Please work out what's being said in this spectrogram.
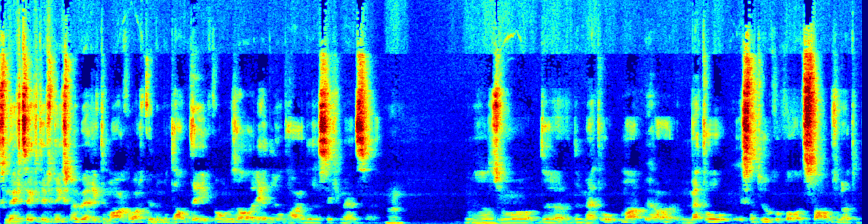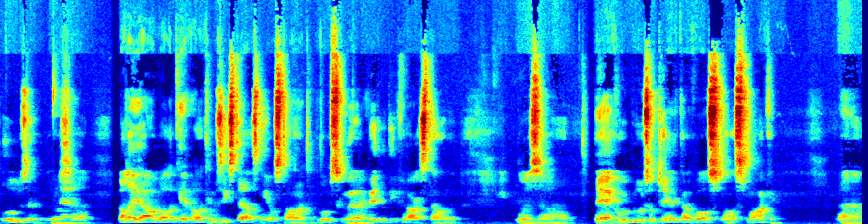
als je echt zegt, het heeft niks met werk te maken, waar kunnen we dan tegenkomen, zal eerder in het hardere segment zijn. Hm. Dan zo de, de metal, maar ja, metal is natuurlijk ook wel ontstaan vanuit de blues. Hè. Dus, ja. Uh, wel, ja, welke, welke muziekstijl is niet ontstaan uit de blues? Ik ja. beter die vraag stellen. Dus uh, nee, goed blues optreden kan ik wel eens, wel eens maken. Uh,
